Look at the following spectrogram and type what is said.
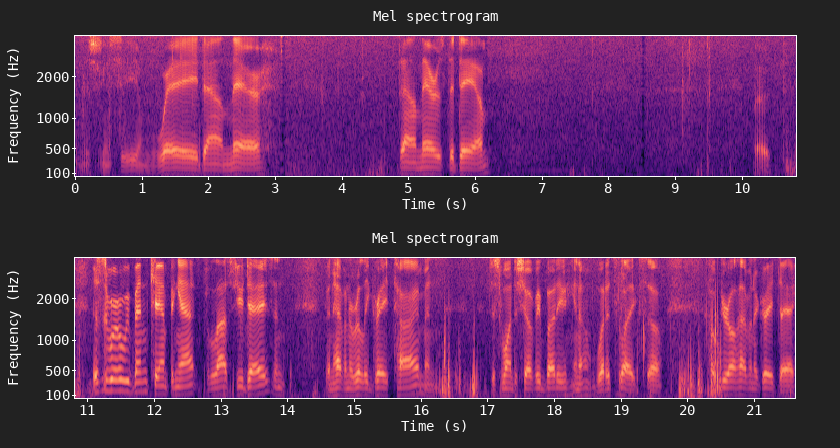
And as you can see, I'm way down there. Down there is the dam. But this is where we've been camping at for the last few days and been having a really great time and just wanted to show everybody, you know, what it's like. So hope you're all having a great day.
